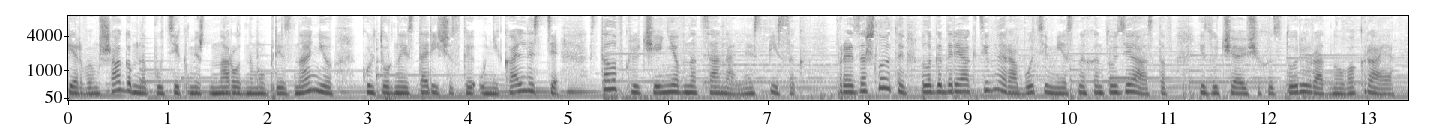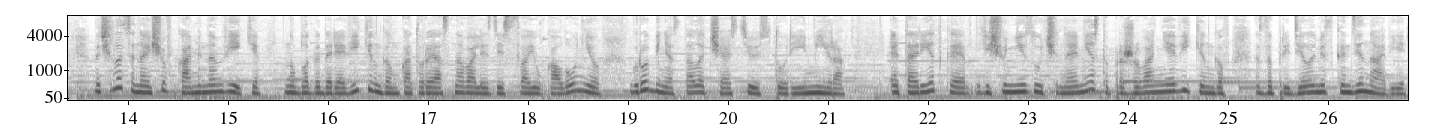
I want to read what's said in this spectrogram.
Первым шагом на пути к международному признанию культурно-исторической уникальности стало включение в национальный список – Произошло это благодаря активной работе местных энтузиастов, изучающих историю родного края. Началась она еще в каменном веке, но благодаря викингам, которые основали здесь свою колонию, Гробиня стала частью истории мира. Это редкое, еще не изученное место проживания викингов за пределами Скандинавии,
